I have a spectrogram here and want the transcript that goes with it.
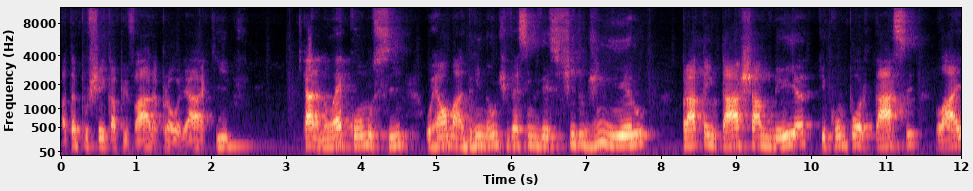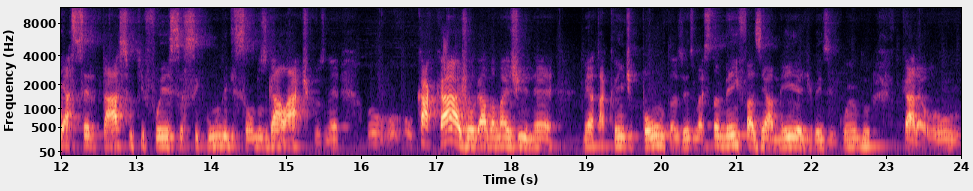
até puxei capivara para olhar aqui. Cara, não é como se o Real Madrid não tivesse investido dinheiro para tentar achar meia que comportasse lá e acertasse o que foi essa segunda edição dos Galácticos, né? O, o, Kaká jogava mais de né, meio atacante, ponta às vezes, mas também fazia a meia de vez em quando. Cara, o,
